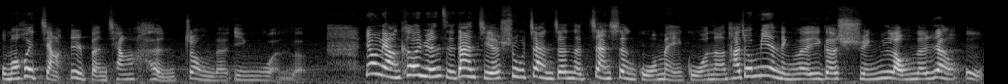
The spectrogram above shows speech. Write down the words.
我们会讲日本腔很重的英文了。用两颗原子弹结束战争的战胜国美国呢，他就面临了一个寻龙的任务。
